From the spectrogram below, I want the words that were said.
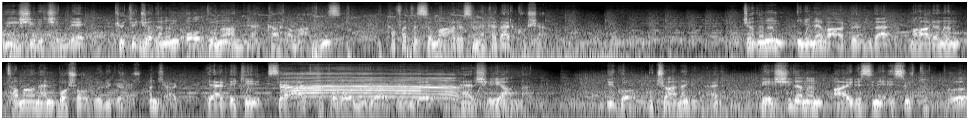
Bu işin içinde kötü cadının olduğunu anlayan kahramanımız kafatası mağarasına kadar koşar. Cadının inine vardığında mağaranın tamamen boş olduğunu görür. Ancak yerdeki seyahat kataloğunu gördüğünde her şeyi anlar. Hugo uçağına biner ve Sheila'nın ailesini esir tuttuğu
